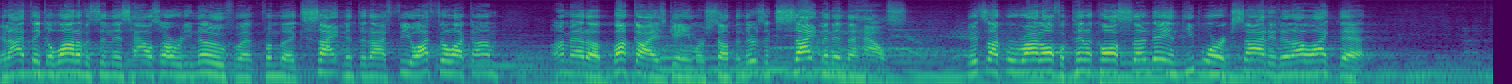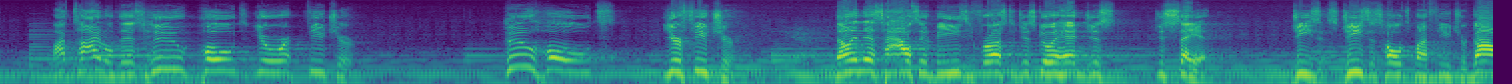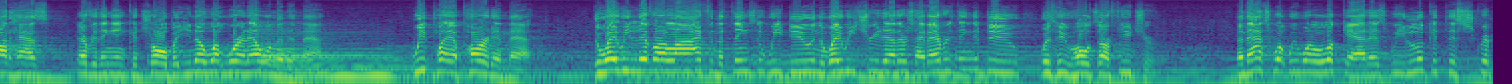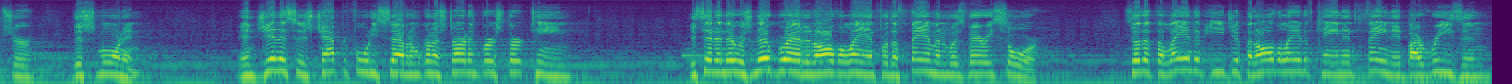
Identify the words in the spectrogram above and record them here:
and I think a lot of us in this house already know from the excitement that I feel. I feel like I'm, I'm at a Buckeyes game or something. There's excitement in the house. It's like we're right off a of Pentecost Sunday and people are excited, and I like that. I've titled this, Who Holds Your Future? Who holds your future? Now, in this house, it would be easy for us to just go ahead and just just say it. Jesus. Jesus holds my future. God has everything in control. But you know what? We're an element in that. We play a part in that. The way we live our life and the things that we do and the way we treat others have everything to do with who holds our future. And that's what we want to look at as we look at this scripture this morning. In Genesis chapter 47, we're going to start in verse 13. It said, And there was no bread in all the land, for the famine was very sore so that the land of Egypt and all the land of Canaan fainted by reason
